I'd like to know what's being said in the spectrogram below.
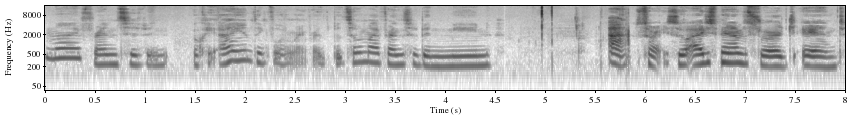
my friends have been Okay, I am thankful for my friends, but some of my friends have been mean. Ah, sorry. So I just ran out of storage, and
